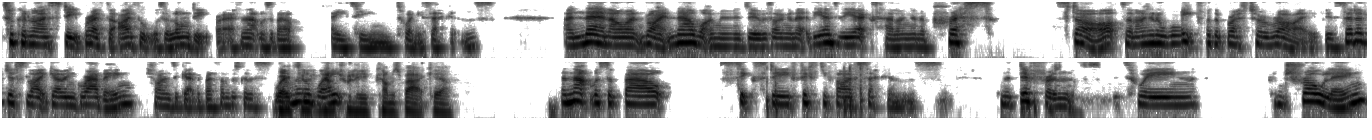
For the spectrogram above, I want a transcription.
took a nice deep breath that I thought was a long deep breath, and that was about 18, 20 seconds. And then I went, right, now what I'm going to do is I'm going to, at the end of the exhale, I'm going to press start and I'm going to wait for the breath to arrive instead of just like going grabbing, trying to get the breath. I'm just going to wait I'm till it wait. naturally comes back. Yeah. And that was about 60, 55 seconds. And the difference between controlling,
